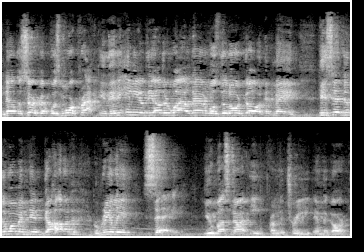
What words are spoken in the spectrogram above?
Now the serpent was more crafty than any of the other wild animals the Lord God had made. He said to the woman, Did God really say, You must not eat from the tree in the garden?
